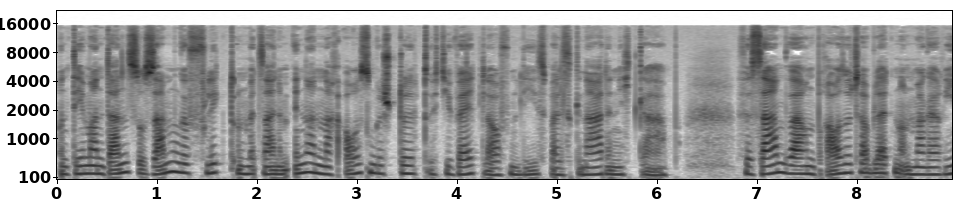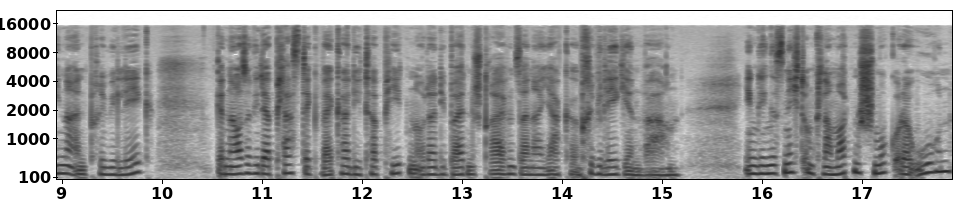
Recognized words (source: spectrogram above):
und den man dann zusammengeflickt und mit seinem Innern nach außen gestülpt durch die Welt laufen ließ, weil es Gnade nicht gab. Für Sam waren Brausetabletten und Margarine ein Privileg, genauso wie der Plastikwecker, die Tapeten oder die beiden Streifen seiner Jacke Privilegien waren. Ihm ging es nicht um Klamotten, Schmuck oder Uhren.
